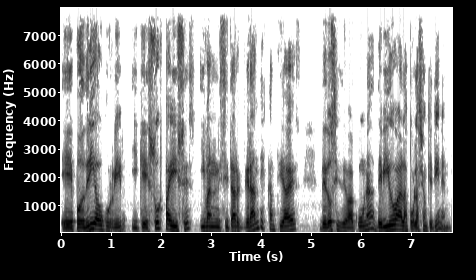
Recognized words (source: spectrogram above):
eh, podría ocurrir y que sus países iban a necesitar grandes cantidades de dosis de vacuna debido a la población que tienen.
